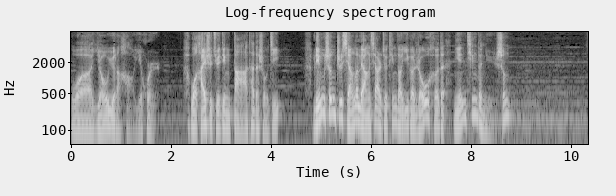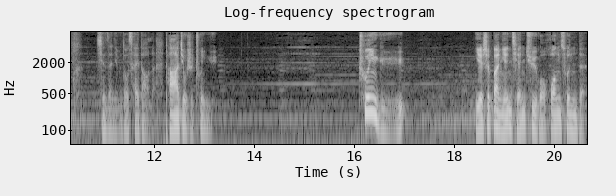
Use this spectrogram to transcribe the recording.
我犹豫了好一会儿，我还是决定打他的手机。铃声只响了两下，就听到一个柔和的年轻的女声。现在你们都猜到了，她就是春雨。春雨。也是半年前去过荒村的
